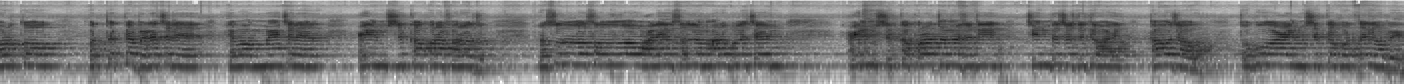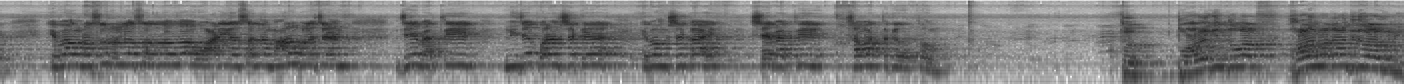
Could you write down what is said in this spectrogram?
অর্থ প্রত্যেকটা বেড়া ছেলে এবং মেয়ে ছেলের ইলম শিক্ষা করা ফরজ। রাসূলুল্লাহ সাল্লাল্লাহু সাল্লাম আরও বলেছেন, ইলম শিক্ষা করার জন্য যদি চীন দেশে যদি হয়, তাও যাও। তবুও ইলম শিক্ষা করতেই হবে। এবং রসুল্লাহ সাল্লাহ আলী আসাল্লাম আরও বলেছেন, যে ব্যক্তি নিজে কোরআন শেখে এবং শেখায়, সে ব্যক্তি সবার থেকে উত্তম। তো তো আমি কিন্তু খরচ মতো আমি দিতে পারব নি।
